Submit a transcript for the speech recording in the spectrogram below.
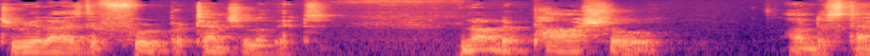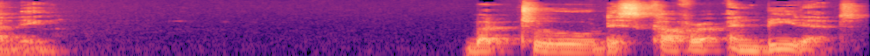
to realize the full potential of it, not the partial understanding, but to discover and be that.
